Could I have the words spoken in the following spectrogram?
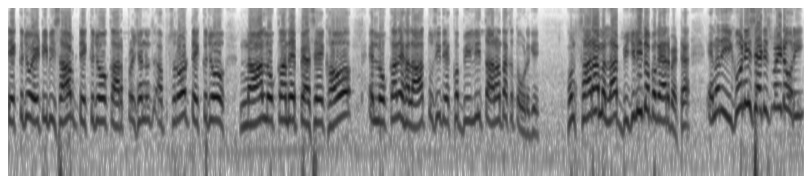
ਟਿਕ ਜੋ ਏਟੀਬੀ ਸਾਹਿਬ, ਟਿਕ ਜੋ ਕਾਰਪੋਰੇਸ਼ਨ ਅਫਸਰੋ, ਟਿਕ ਜੋ ਨਾ ਲੋਕਾਂ ਦੇ ਪੈਸੇ ਖਾਓ। ਇਹ ਲੋਕਾਂ ਦੇ ਹਾਲਾਤ ਤੁਸੀਂ ਦੇਖੋ, ਬਿਜਲੀ ਤਾਰਾਂ ਤੱਕ ਤੋੜ ਗਏ। ਹੁਣ ਸਾਰਾ ਮਹੱਲਾ ਬਿਜਲੀ ਤੋਂ ਬਗੈਰ ਬੈਠਾ। ਇਹਨਾਂ ਦੀ ਈਗੋ ਨਹੀਂ ਸੈਟੀਸਫਾਈਡ ਹੋ ਰਹੀ।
